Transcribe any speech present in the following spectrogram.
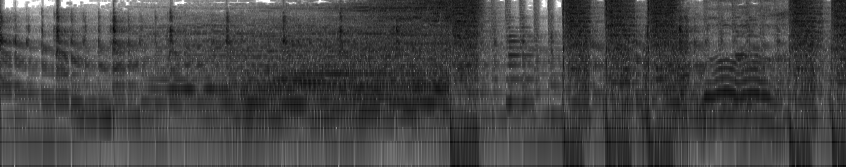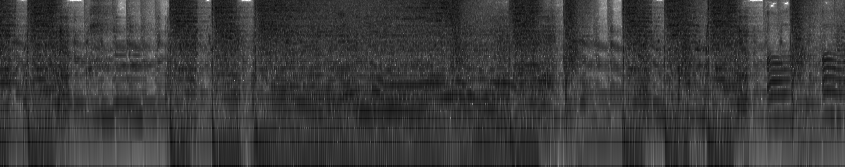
uh, uh.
